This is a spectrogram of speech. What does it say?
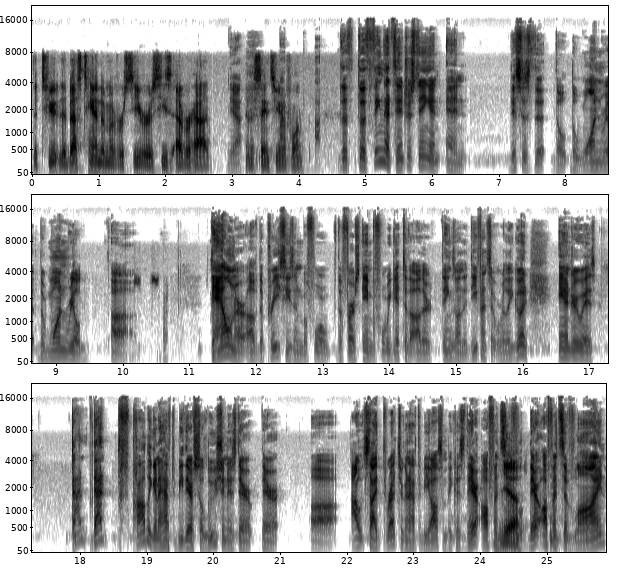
the two the best tandem of receivers he's ever had. Yeah. In the Saints uniform. the the thing that's interesting and and this is the the, the one re- the one real uh, downer of the preseason before the first game before we get to the other things on the defense that were really good Andrew is that that's probably going to have to be their solution is their their uh, outside threats are going to have to be awesome because their offensive Yeah. their offensive line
